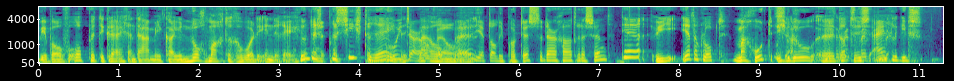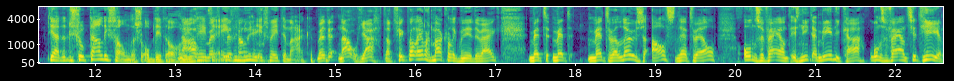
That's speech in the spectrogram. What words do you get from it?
weer bovenop te krijgen. En daarmee kan je nog machtiger worden in de regio. Dat is precies de het reden daar waarom. Ook wel, je hebt al die protesten daar gehad recent. Ja, ja dat klopt. Maar goed, ik ja, bedoel, met, dat met, is met, eigenlijk iets. Ja, dat is totaal iets anders op dit ogenblik. Nou, dat heeft er even nu niks mee te maken. Met, nou ja, dat vind ik wel erg makkelijk, meneer De Wijk. Met, met, met wel leuzen als, let wel, onze vijand is niet Amerika, onze vijand zit hier.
